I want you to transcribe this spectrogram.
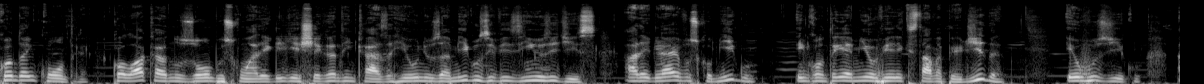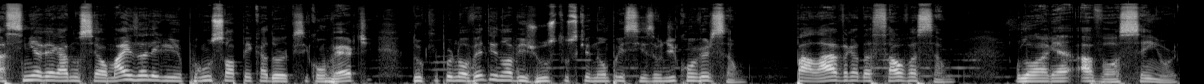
Quando a encontra, coloca-a nos ombros com alegria e chegando em casa reúne os amigos e vizinhos e diz: Alegrai-vos comigo? Encontrei a minha ovelha que estava perdida? Eu vos digo: assim haverá no céu mais alegria por um só pecador que se converte do que por noventa e nove justos que não precisam de conversão. Palavra da salvação. Glória a vós, Senhor.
